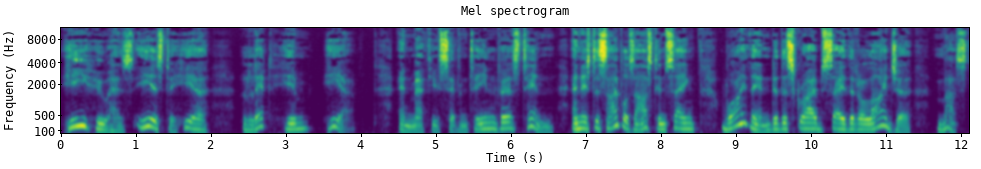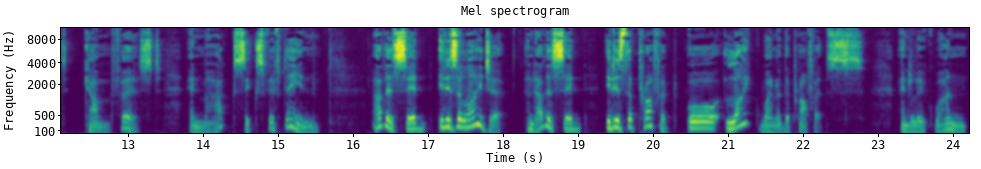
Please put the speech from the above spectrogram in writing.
He who has ears to hear, let him hear and Matthew 17, verse 10. And his disciples asked him, saying, Why then do the scribes say that Elijah must come first? And Mark 6:15. Others said, It is Elijah, and others said, It is the prophet, or like one of the prophets. And Luke 1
